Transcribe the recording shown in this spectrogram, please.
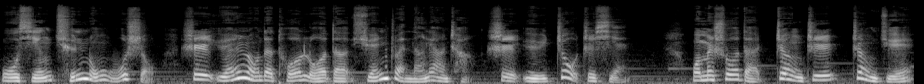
五行群龙无首，是圆融的陀螺的旋转能量场，是宇宙之弦。我们说的正知、正觉、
